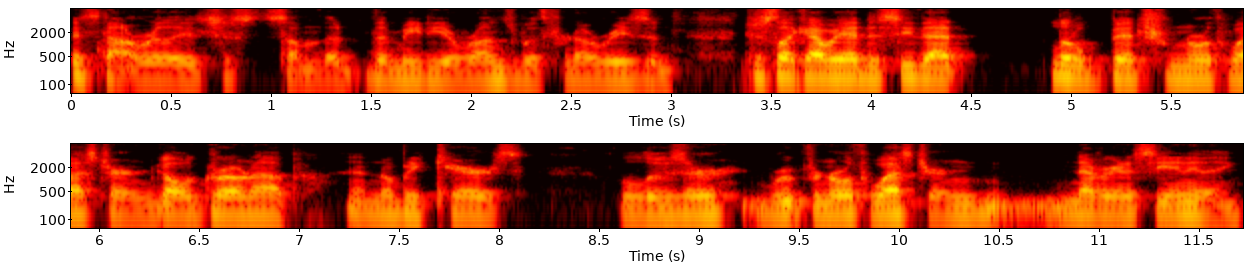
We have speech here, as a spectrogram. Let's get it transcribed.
it's not really. It's just something that the media runs with for no reason. Just like how we had to see that little bitch from Northwestern all grown up, and nobody cares. Loser, root for Northwestern, never going to see anything.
